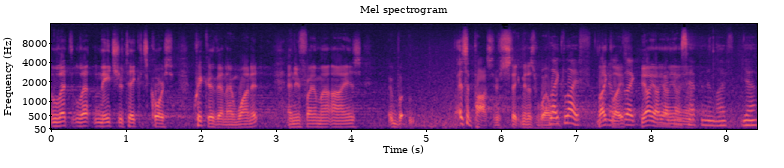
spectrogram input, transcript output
let, let nature take its course quicker than I want it, and in front of my eyes. But, it's a positive statement as well. Like life. Like know, life. Like yeah, yeah, yeah. Things yeah, yeah. happen in life. Yeah.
